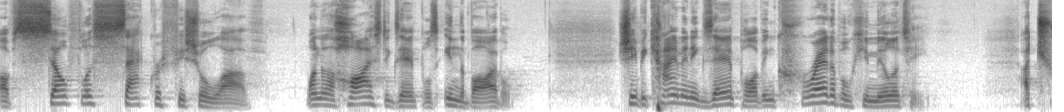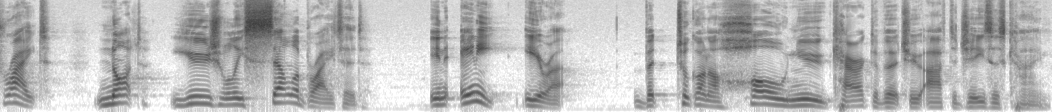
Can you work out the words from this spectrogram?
of selfless sacrificial love, one of the highest examples in the Bible. She became an example of incredible humility, a trait not usually celebrated in any era, but took on a whole new character virtue after Jesus came.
